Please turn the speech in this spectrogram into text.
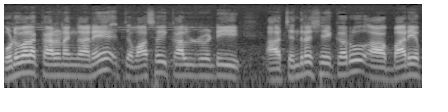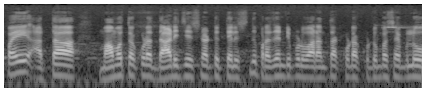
గొడవల కారణంగానే వాసవి కాలంటువంటి ఆ చంద్రశేఖర్ ఆ భార్యపై అత్త మామతో కూడా దాడి చేసినట్టు తెలుస్తుంది ప్రజెంట్ ఇప్పుడు వారంతా కూడా కుటుంబ సభ్యులు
